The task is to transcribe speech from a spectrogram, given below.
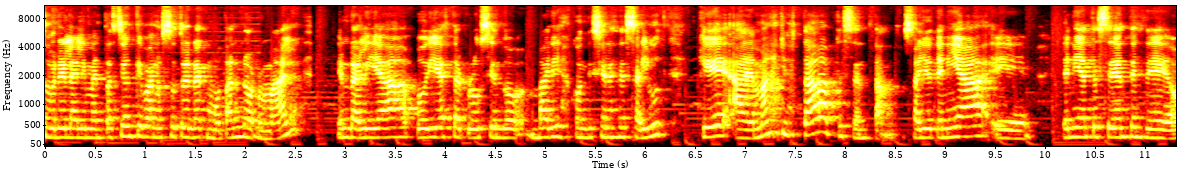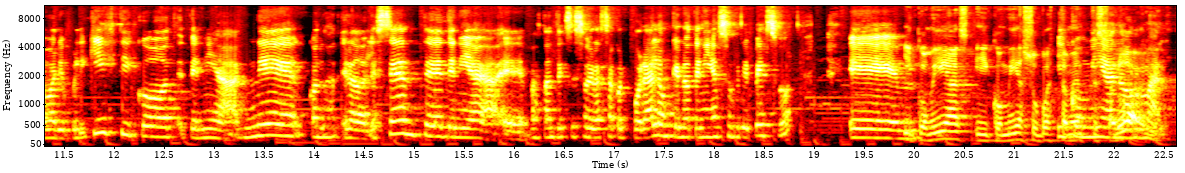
sobre la alimentación que para nosotros era como tan normal, en realidad podía estar produciendo varias condiciones de salud que además yo estaba presentando. O sea, yo tenía, eh, tenía antecedentes de ovario poliquístico, tenía acné cuando era adolescente, tenía eh, bastante exceso de grasa corporal, aunque no tenía sobrepeso. Eh, y comías, y comías supuestamente y comía normal.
